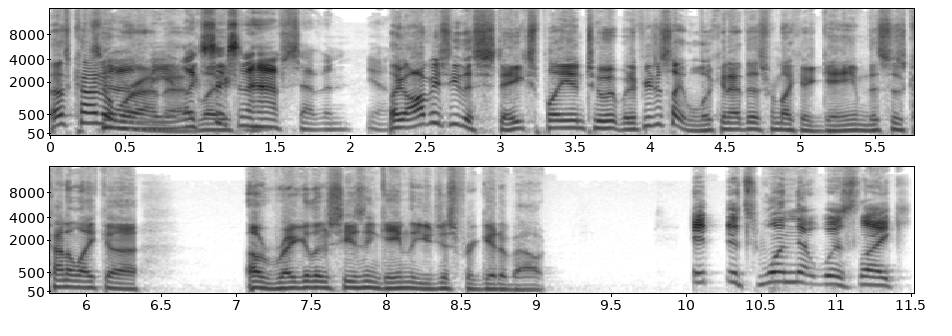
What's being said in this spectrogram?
That's kind of where I'm at. Like, six and a half, seven. Yeah. Like obviously the stakes play into it, but if you're just like looking at this from like a game, this is kind of like a a regular season game that you just forget about. it, it's one that was like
